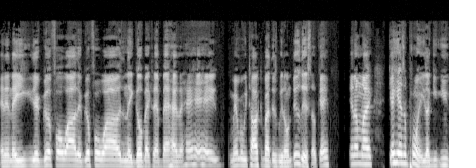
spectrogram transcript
and then they they're good for a while. They're good for a while, and then they go back to that bad habit. Like, hey, hey, hey, remember we talked about this? We don't do this, okay? And I'm like, yeah, he has a point. Like you, you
